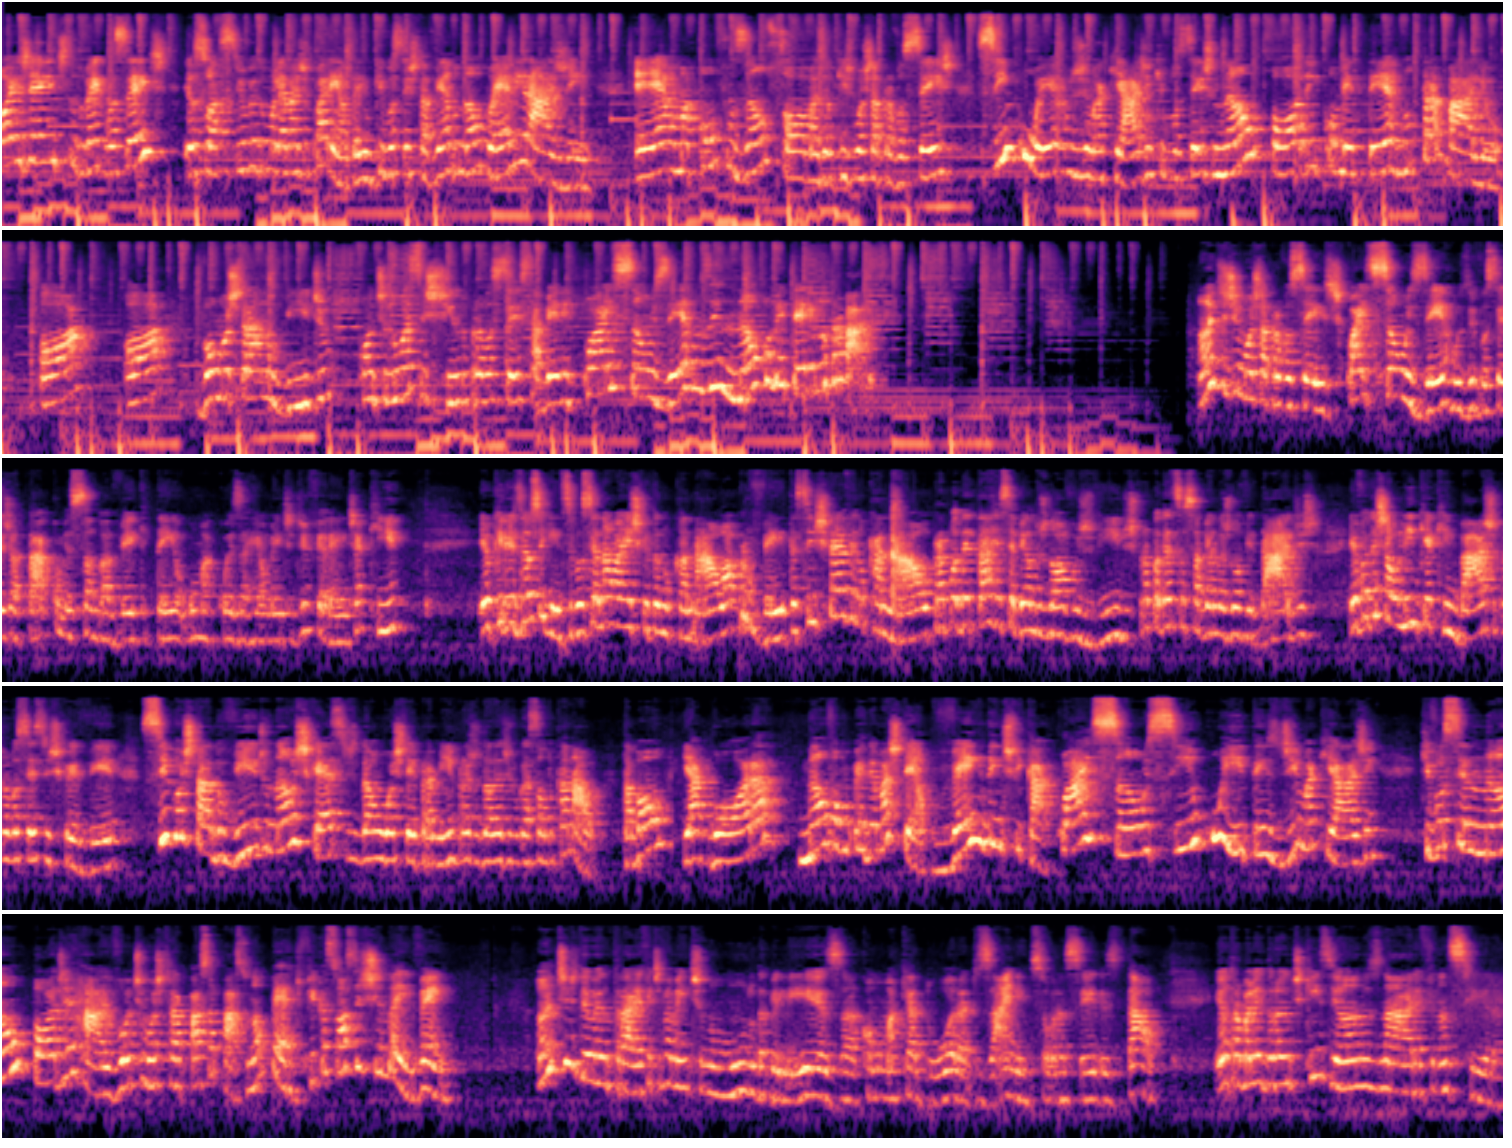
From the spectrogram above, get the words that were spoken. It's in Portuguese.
Oi gente, tudo bem com vocês? Eu sou a Silvia do Mulher Mais de 40 e o que você está vendo não é miragem, é uma confusão só, mas eu quis mostrar para vocês cinco erros de maquiagem que vocês não podem cometer no trabalho. Ó, ó, vou mostrar no vídeo, continua assistindo para vocês saberem quais são os erros e não cometerem no trabalho. Antes de mostrar para vocês quais são os erros e você já está começando a ver que tem alguma coisa realmente diferente aqui, eu queria dizer o seguinte, se você não é inscrito no canal, aproveita, se inscreve no canal para poder estar tá recebendo os novos vídeos, para poder estar sabendo as novidades. Eu vou deixar o link aqui embaixo para você se inscrever. Se gostar do vídeo, não esquece de dar um gostei para mim para ajudar na divulgação do canal, tá bom? E agora não vamos perder mais tempo. Vem identificar quais são os cinco itens de maquiagem que você não pode errar. Eu vou te mostrar passo a passo. Não perde, fica só assistindo aí, vem! Antes de eu entrar efetivamente no mundo da beleza, como maquiadora, designer de sobrancelhas e tal, eu trabalhei durante 15 anos na área financeira.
